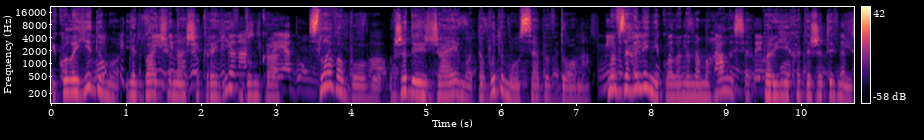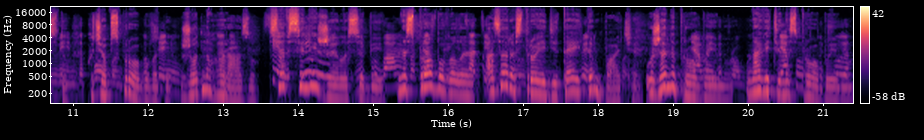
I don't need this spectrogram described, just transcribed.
І коли їдемо, як бачу наші краї в думках, слава Богу, вже доїжджаємо та будемо у себе вдома. Ми взагалі ніколи не намагалися переїхати жити в місто, хоча б спробувати жодного разу. Все в селі жили собі, не спробували. А зараз троє дітей, тим паче. Уже не пробуємо, навіть і не спробуємо.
